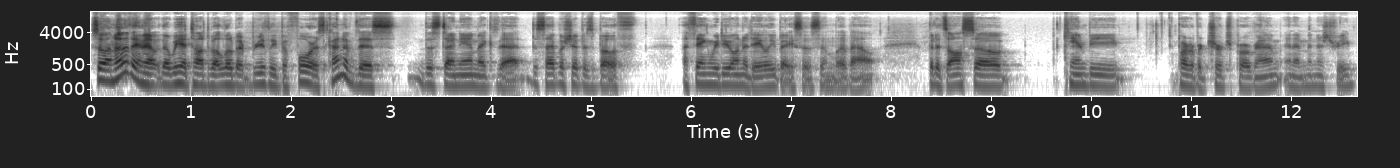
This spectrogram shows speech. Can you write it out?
So another thing that, that we had talked about a little bit briefly before is kind of this this dynamic that discipleship is both a thing we do on a daily basis and live out, but it's also can be part of a church program and a ministry.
